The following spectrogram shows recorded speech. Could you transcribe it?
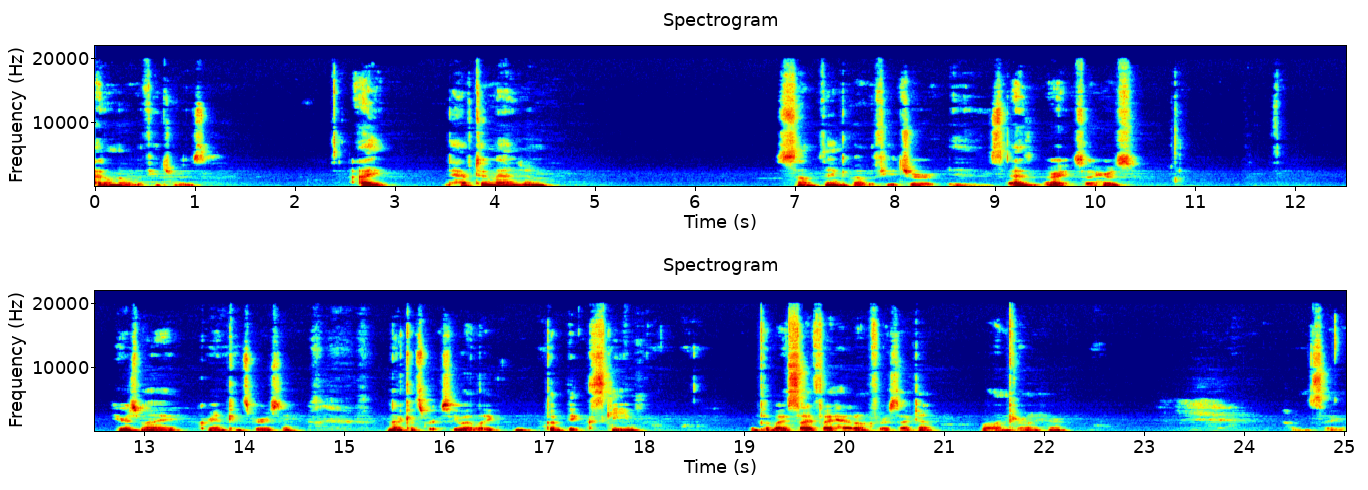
I don't know what the future is. I have to imagine something about the future is as all right. So here's here's my grand conspiracy, not conspiracy, but like the big scheme. I'll put my sci-fi hat on for a second while I'm drawing here. Second,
